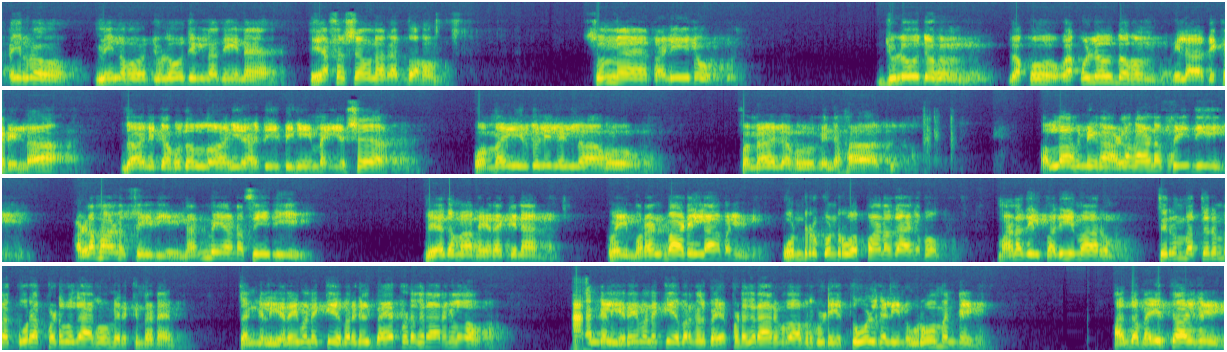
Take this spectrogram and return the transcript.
منه جلود الذين يخشون ربهم ثم قليل جلودهم وقلوبهم إلى ذكر الله ذلك هدى الله يهدي به من يشاء ومن يضلل الله فما له من هاد அல்லாஹ் மிக அழகான செய்தியை அழகான செய்தியை நன்மையான செய்தியை வேதமாக இறக்கினான். இவை முரண்பாடில்லாமல் ஒன்றுக்கொன்று ஒப்பானதாகவும் மனதில் பதியுமாறும் திரும்ப திரும்ப கூறப்படுவதாகவும் இருக்கின்றன. தங்கள் இறைவனுக்கு எவர்கள் பயப்படுகிறார்களோ தங்கள் இறைவனுக்கு எவர்கள் பயப்படுகிறார்களோ அவர்களுடைய தோள்களின் உரோமங்கள் அந்த மயிர்கால்கள்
